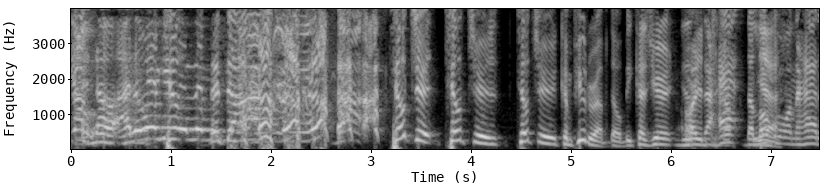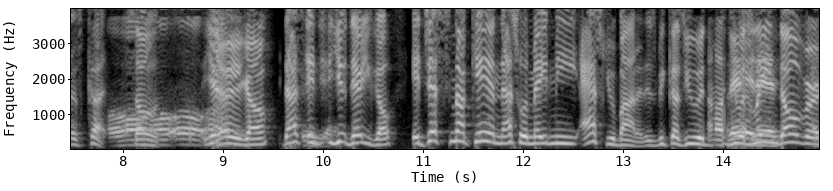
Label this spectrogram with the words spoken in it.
Yo, no i don't want to get a the- the- tilt your tilt your tilt your computer up though because your the, Oh, you- the hat the logo yes. on the hat is cut. oh, so oh, oh, yeah. There you go. that's it. You, there you go. It just snuck in. That's what made me ask you about it. Is because you had, Oh, you there had leaned is. over.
